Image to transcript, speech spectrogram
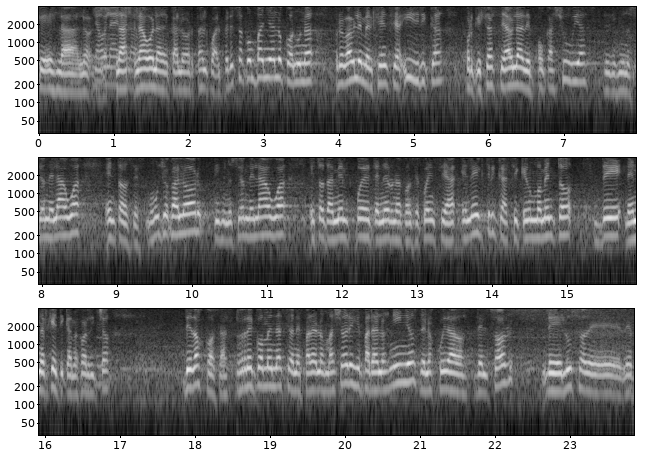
que es la, la, La ola de la- calor. la ola de calor, tal cual. Pero eso acompañarlo con una probable emergencia hídrica, porque ya se habla de pocas lluvias, de disminución del agua. Entonces, mucho calor, disminución del agua. Esto también puede tener una consecuencia eléctrica, así que un momento de, de energética, mejor dicho, de dos cosas, recomendaciones para los mayores y para los niños de los cuidados del sol, del uso de, de-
